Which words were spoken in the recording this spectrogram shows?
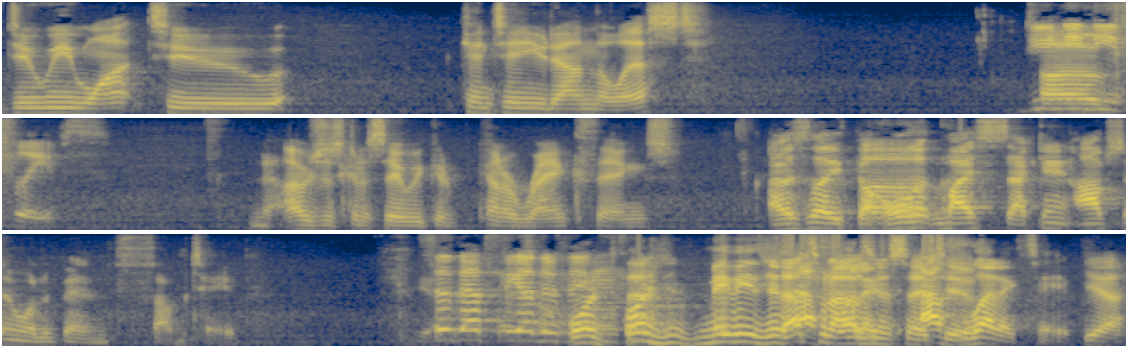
do we want to continue down the list? Do you need of- knee sleeves? No. I was just going to say we could kind of rank things. I was like the Uh, only, my second option would have been thumb tape, So that's the other or, thing. or maybe just That's what I was gonna say, too. Athletic tape. Yeah.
